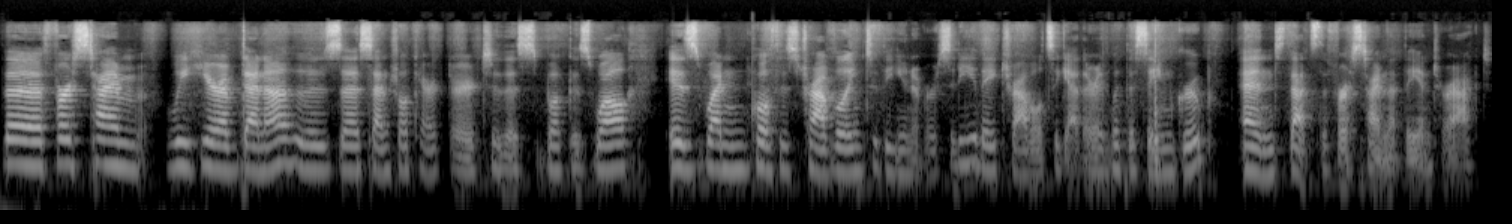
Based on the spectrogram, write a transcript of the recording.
the first time we hear of Denna, who is a central character to this book as well, is when Kvothe is traveling to the university. They travel together with the same group, and that's the first time that they interact.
